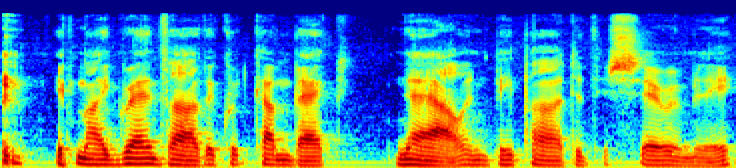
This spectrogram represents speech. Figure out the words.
if my grandfather could come back now and be part of this ceremony.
